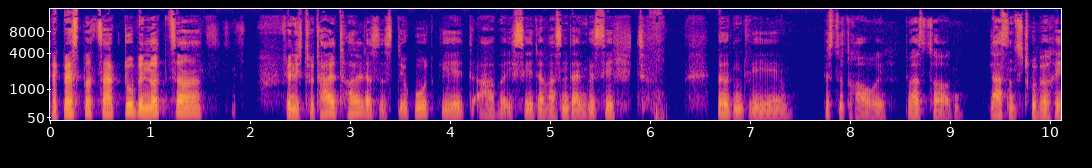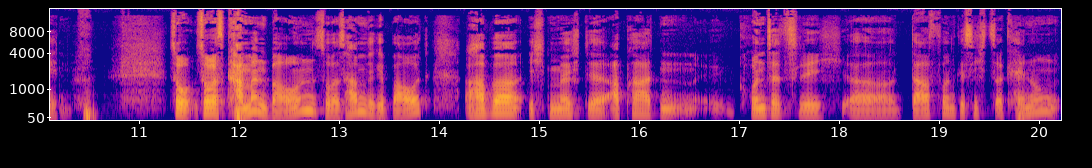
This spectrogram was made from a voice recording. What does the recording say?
Der Bestbot sagt, du Benutzer, finde ich total toll, dass es dir gut geht, aber ich sehe da was in deinem Gesicht. Irgendwie bist du traurig, du hast Sorgen lass uns drüber reden. So, sowas kann man bauen, sowas haben wir gebaut, aber ich möchte abraten, grundsätzlich äh, davon, Gesichtserkennung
